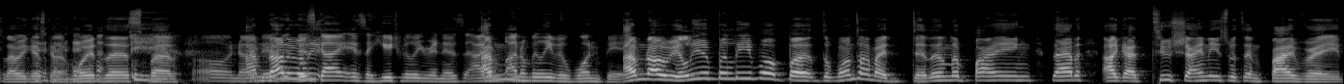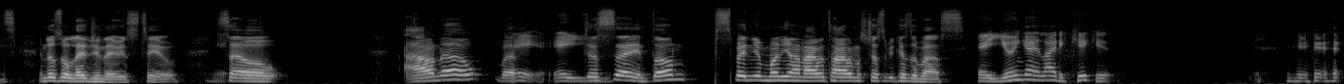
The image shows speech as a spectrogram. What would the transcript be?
so that way you guys can avoid this. But oh no, I'm this, not this really- guy is a huge believer in this. I don't, I I'm- don't believe it one bit. I'm not really a believer. But the one time I did end up buying that, I got two shinies within five raids, and those were legendaries too. Yeah. So I don't know, but hey, hey, just saying, don't spend your money on avatar items just because of us. Hey, you ain't gotta lie to kick it.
